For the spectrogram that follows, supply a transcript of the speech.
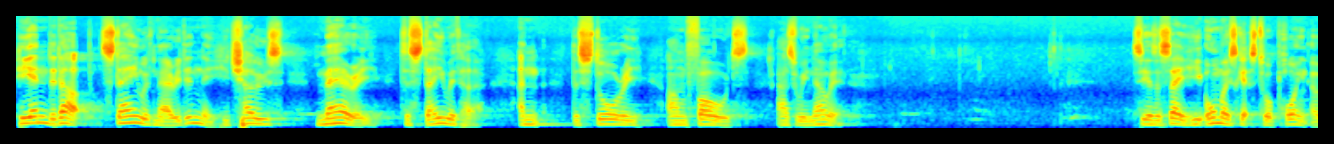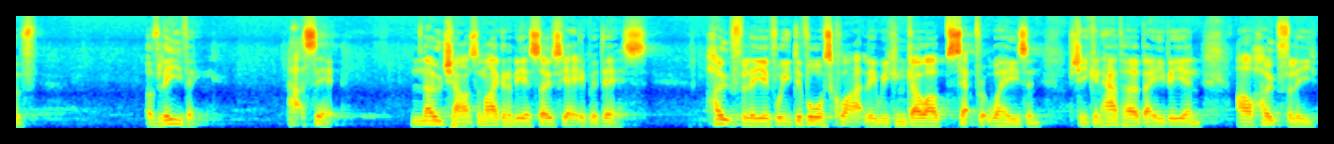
he ended up staying with Mary, didn't he? He chose Mary to stay with her. And the story unfolds as we know it. See, as I say, he almost gets to a point of, of leaving. That's it. No chance am I going to be associated with this. Hopefully, if we divorce quietly, we can go our separate ways and she can have her baby, and I'll hopefully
